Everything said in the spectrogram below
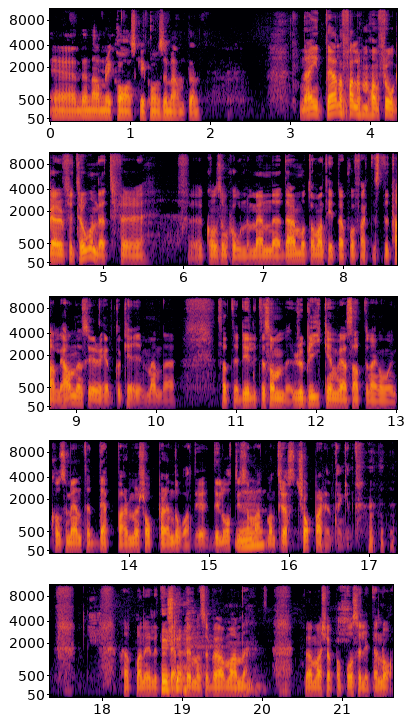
eh, den amerikanska konsumenten. Nej, inte i alla fall om man frågar förtroendet för, för konsumtion. Men eh, däremot om man tittar på faktiskt detaljhandeln så är det helt okej. Men eh, så det är lite som rubriken vi har satt den här gången. Konsumenten deppar men shoppar ändå. Det, det låter ju som Mm. att man tröstshoppar helt enkelt. att man är lite ska- deppig men så behöver man, behöver man köpa på sig lite ändå.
